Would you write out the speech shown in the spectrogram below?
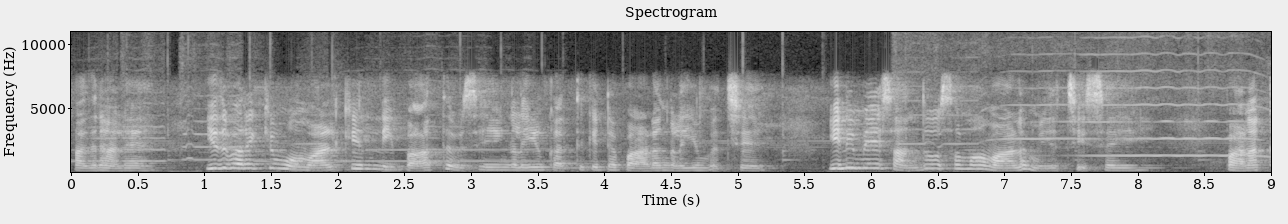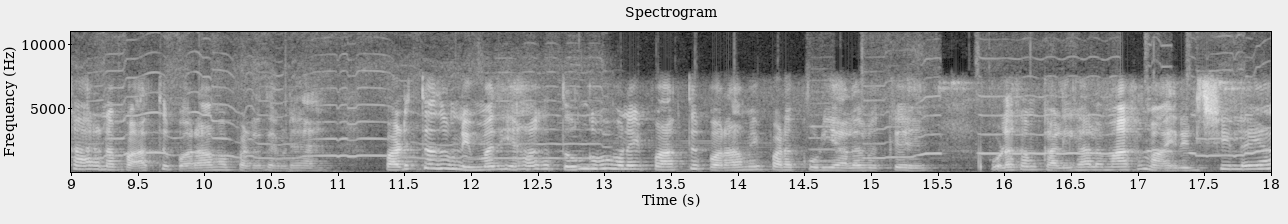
அதனால இதுவரைக்கும் உன் வாழ்க்கையில் நீ பார்த்த விஷயங்களையும் கற்றுக்கிட்ட பாடங்களையும் வச்சு இனிமே சந்தோஷமா வாழ முயற்சி செய். பணக்காரனை பார்த்து பொறாமப்படுறதை விட படுத்ததும் நிம்மதியாக தூங்குபவனை பார்த்து பொறாமைப்படக்கூடிய அளவுக்கு உலகம் கலிகாலமாக மாறிடுச்சு இல்லையா?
